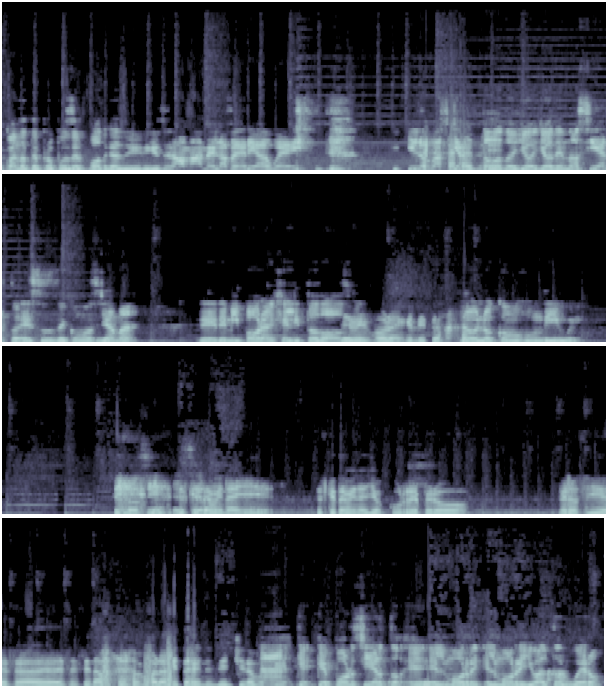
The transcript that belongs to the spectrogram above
cuando te propuse el podcast y dijiste, no mames, la feria, güey. Y lo vasquean Sí. todo. Yo, yo de no es cierto, eso es de cómo se llama. De, de mi pobre angelito 2. De güey. mi pobre angelito. Lo, lo confundí, güey. ¿Lo sí? Es que también ahí. Es que también ahí ocurre, pero. Pero sí, o sea, esa escena para, para mí también es bien chida porque. Ah, que, que por cierto, el, el, morri- el morrillo alto, el güero,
